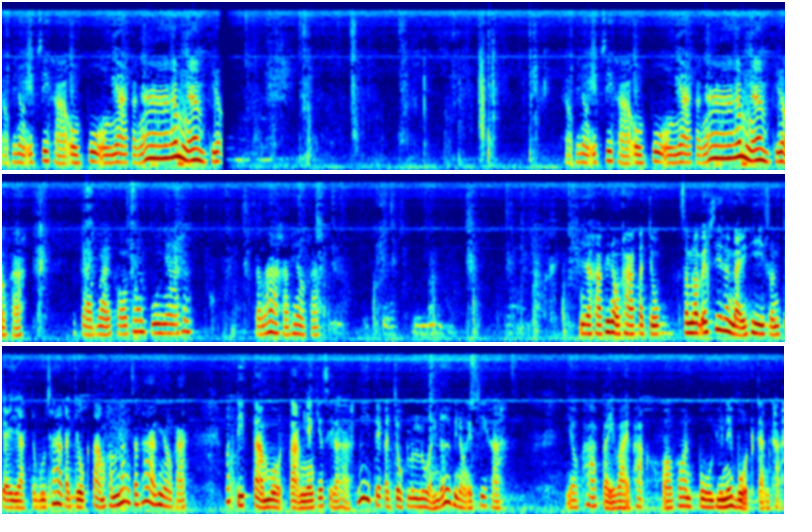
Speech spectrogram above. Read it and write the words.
ค่ะพี่น้องเอฟซีค่ะองค์ปู่องค์ย่าก็งามงามพี่น้องค่ะพี่น้องเอฟซีค่ะองค์ปู่องค์ย่าก็งามงามพี่น้องค่ะกราบไหว้ขอพรปู่ย่าทั้งสลาค่ะพี่น้องค่ะนี่แหละค่ะพี่น้องค่ะกระจุกสำหรับเอฟซีท่านไหนที่สนใจอยากจะบูชากระจุกตามคำนั่งสถาพี่น้องค่ะ มาติดตามโบสถ์ตามยังเช่นสิละค่ะ มีแต่กระจกล้วนๆเด้อพี่น้องเอฟซีค่ะ เดี๋ยวพาไปไหว้พระขอพรปูอยู่ในโบสถ์กันค่ะ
